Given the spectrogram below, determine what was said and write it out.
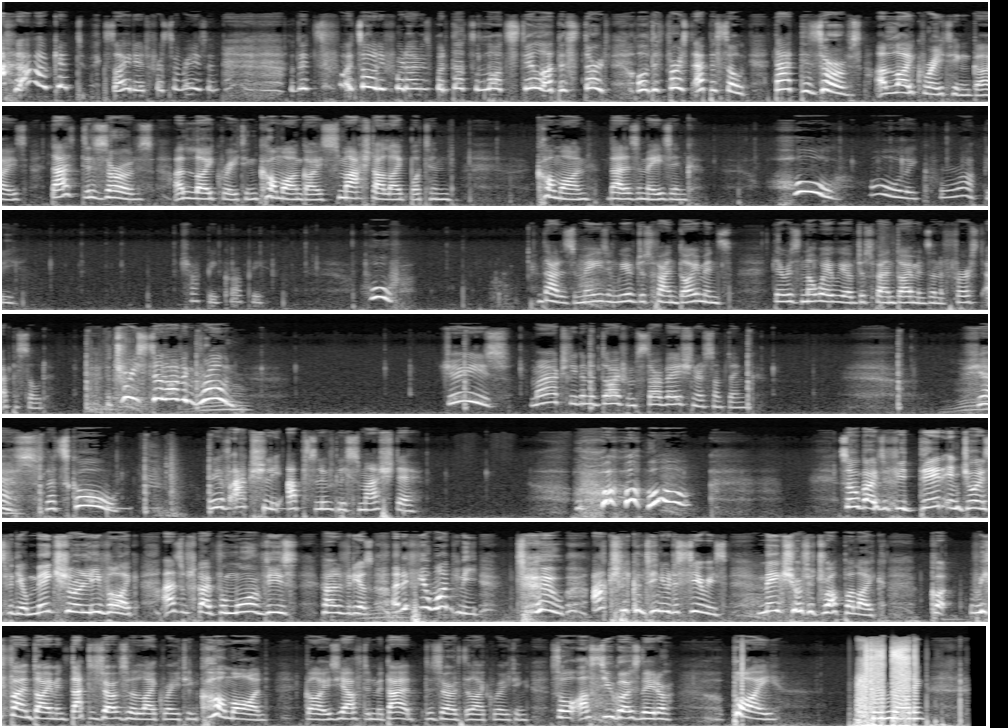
Excited for some reason. It's it's only four diamonds, but that's a lot still at the start of the first episode. That deserves a like rating, guys. That deserves a like rating. Come on, guys, smash that like button. Come on, that is amazing. Oh, holy crappy. Chappy crappy. Whew. That is amazing. We have just found diamonds. There is no way we have just found diamonds in the first episode. The tree still haven't grown. Jeez, am I actually gonna die from starvation or something? Yes, let's go. We have actually absolutely smashed it. so guys, if you did enjoy this video, make sure to leave a like and subscribe for more of these kind of videos. And if you want me to actually continue the series, make sure to drop a like. God, we found diamonds. That deserves a like rating. Come on guys. You have to admit that deserves a like rating. So I'll see you guys later. Bye. Good morning.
